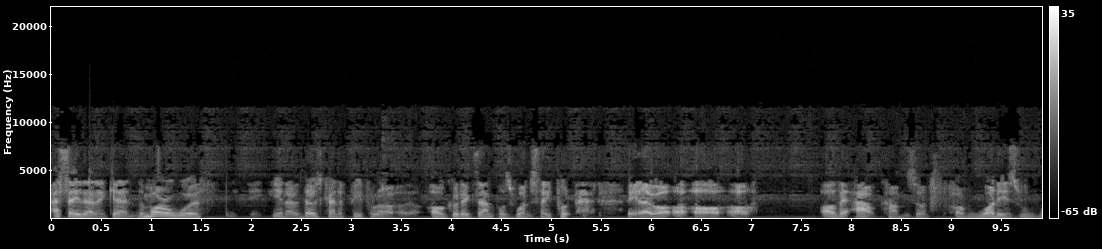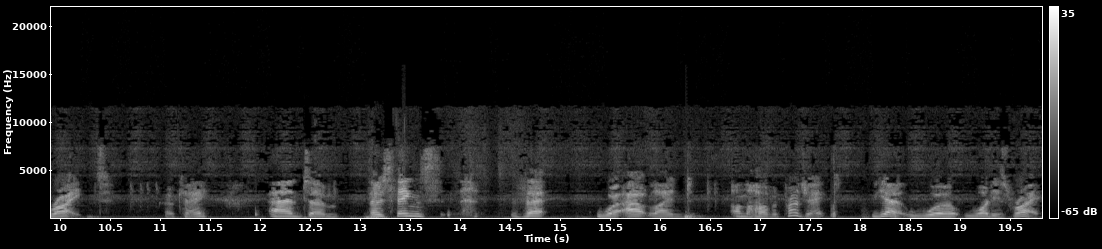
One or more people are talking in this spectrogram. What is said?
I say that again. The moral worth, you know, those kind of people are are good examples once they put, you know, are are, are, are the outcomes of of what is right, okay? And um, those things that were outlined on the Harvard Project, yeah, were what is right.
